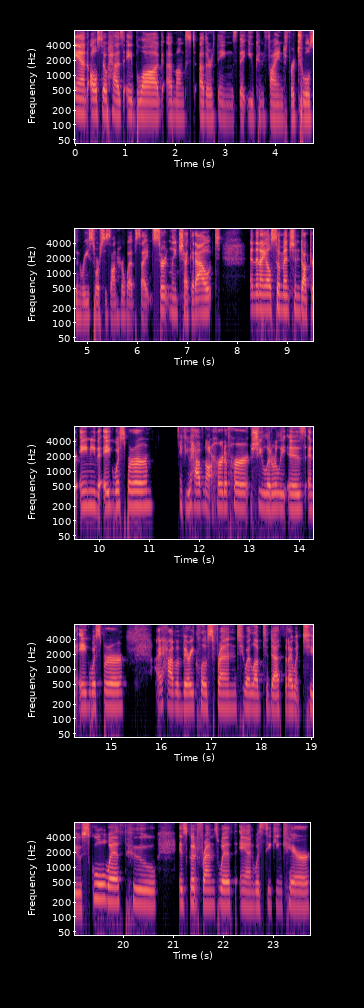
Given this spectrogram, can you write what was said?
and also has a blog amongst other things that you can find for tools and resources on her website. Certainly check it out. And then I also mentioned Dr. Aimee, the egg whisperer. If you have not heard of her, she literally is an egg whisperer. I have a very close friend who I love to death that I went to school with, who is good friends with and was seeking care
